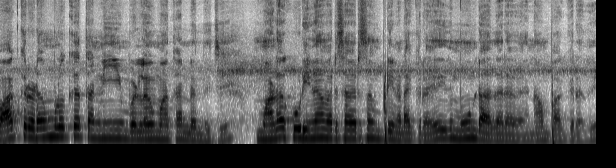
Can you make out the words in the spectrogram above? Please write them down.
பார்க்குற இடம் முழுக்க தண்ணியும் வெள்ளவுமாக தான் இருந்துச்சு. மழை கூடினா வருஷம் வருஷம் இப்படி நடக்கிறது. இது மூன்றாவது தடவை நான் பார்க்குறது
